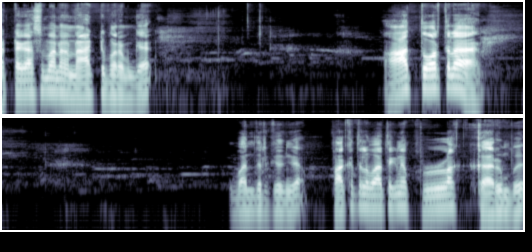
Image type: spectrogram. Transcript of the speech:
அட்டகாசமான நாட்டு மரம்ங்க. ஆத்தோரத்தில் வந்திருக்குதுங்க. பக்கத்தில் பார்த்திங்கன்னா ஃபுல்லாக கரும்பு.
